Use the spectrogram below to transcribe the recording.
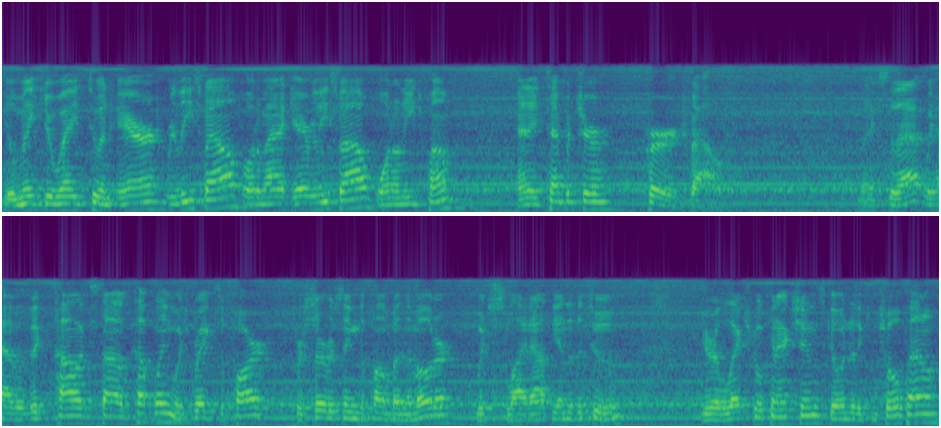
you'll make your way to an air release valve, automatic air release valve, one on each pump, and a temperature purge valve. Next to that, we have a Victaulic style coupling which breaks apart for servicing the pump and the motor, which slide out the end of the tube. Your electrical connections go into the control panel,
